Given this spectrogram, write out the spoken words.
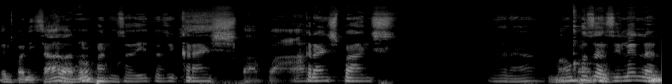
empanizada, ¿no? Empanizadita, así, crunch. Papá. Crunch punch. Mira. No, Mamá. pues a decirle al, al,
